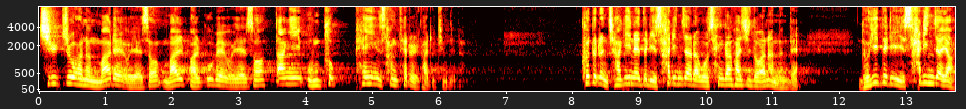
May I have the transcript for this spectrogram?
질주하는 말에 의해서 말 발굽에 의해서 땅이 움푹 패인 상태를 가리킵니다. 그들은 자기네들이 살인자라고 생각하지도 않았는데 너희들이 살인자야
